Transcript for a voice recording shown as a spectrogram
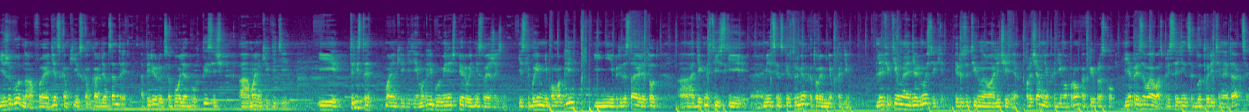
ежегодно в детском киевском кардиоцентре оперируется более 2000 а, маленьких детей. И 300 маленьких детей могли бы умереть в первые дни своей жизни, если бы им не помогли и не предоставили тот а, диагностический э, медицинский инструмент, который им необходим. Для эффективной диагностики и результативного лечения врачам необходимо бронхофиброскоп. Я призываю вас присоединиться к благотворительной этой акции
